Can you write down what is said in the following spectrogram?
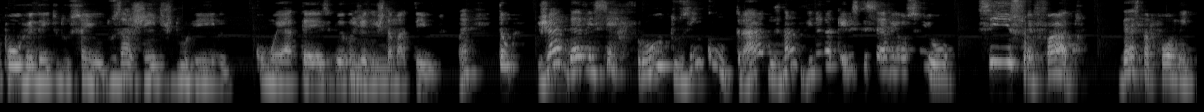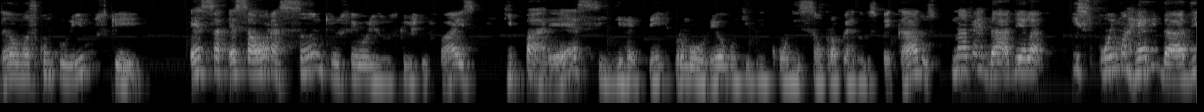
povo eleito do Senhor, dos agentes do reino, como é a tese do evangelista uhum. Mateus. Né? Então, já devem ser frutos encontrados na vida daqueles que servem ao Senhor. Se isso é fato, dessa forma, então, nós concluímos que essa, essa oração que o Senhor Jesus Cristo faz que parece, de repente, promover algum tipo de condição para o perdão dos pecados, na verdade, ela expõe uma realidade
